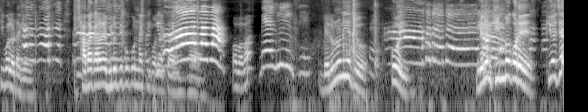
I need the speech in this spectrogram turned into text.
কি বলে ওটাকে? সাদা কালারের বিলতি কুকুর না কি বলে একটা? হ্যাঁ। ও বাবা। বেলুনও নিয়েছো? কই? বেলুন কিনবো করে। কি হয়েছে?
